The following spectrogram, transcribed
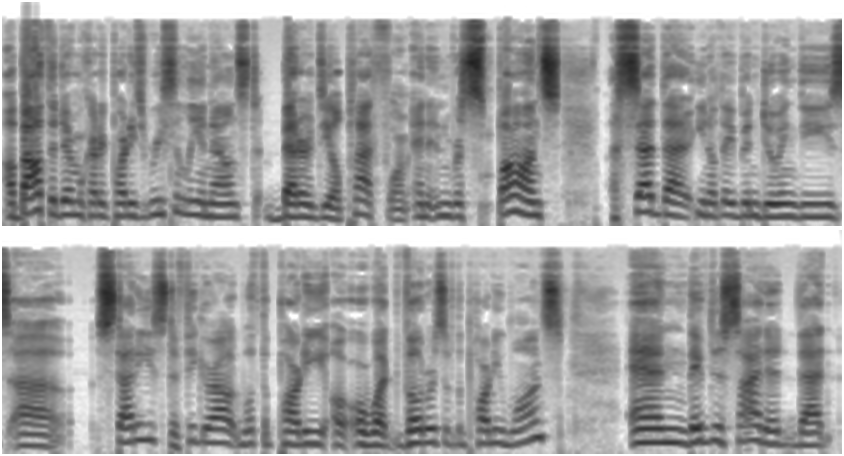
about the Democratic Party's recently announced Better Deal platform. And in response, said that, you know, they've been doing these uh, studies to figure out what the party or, or what voters of the party wants. And they've decided that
